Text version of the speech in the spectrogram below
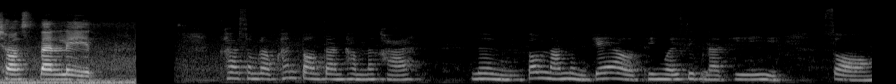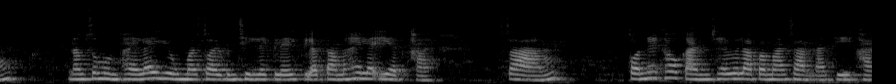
ช้อนสแตนเลสค่ะสำหรับขั้นตอนการทำนะคะ 1. ต้มน้ำหนึ่งแก้วทิ้งไว้ 10 นาที 2. นำสมุนไพรไล่ยุงมาซอยเป็นชิ้นเล็กๆ แล้วตำให้ละเอียดค่ะ 3. คนให้เข้ากันใช้เวลาประมาณ 3 นาทีค่ะ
